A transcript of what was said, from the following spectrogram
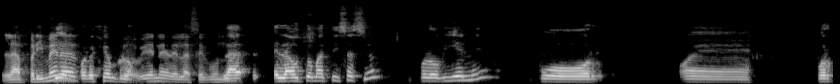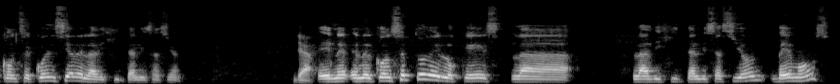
La primera, Bien, por ejemplo, proviene de la segunda. La, la automatización proviene por, eh, por consecuencia de la digitalización. Ya. En el, en el concepto de lo que es la, la digitalización, vemos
